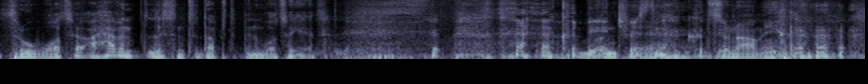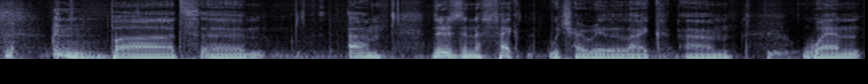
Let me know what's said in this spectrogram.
through water. I haven't listened to dubstep in water yet, could be But- interesting. Yeah, could be. Tsunami. but um, um, there is an effect which I really like um, when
